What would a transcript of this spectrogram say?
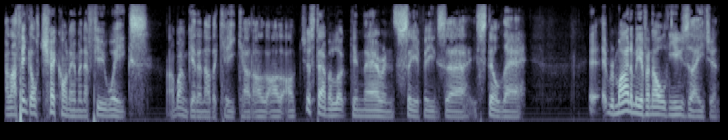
and I think I'll check on him in a few weeks. I won't get another key cut. I'll, I'll, I'll just have a look in there and see if he's uh, he's still there. It, it reminded me of an old newsagent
